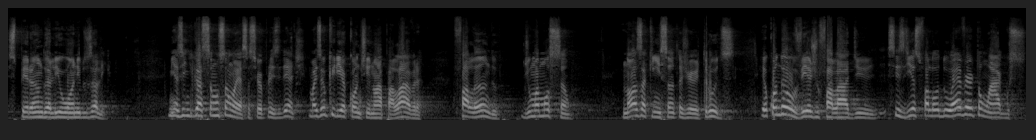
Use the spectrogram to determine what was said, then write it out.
esperando ali o ônibus ali. Minhas indicações são essas, senhor presidente, mas eu queria continuar a palavra falando de uma moção. Nós aqui em Santa Gertrudes, eu quando eu vejo falar de. Esses dias falou do Everton Agos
